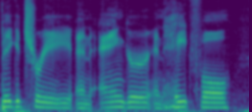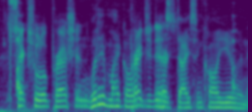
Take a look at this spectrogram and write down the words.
bigotry and anger and hateful sexual oppression. What did Michael prejudice. Eric Dyson call you? An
